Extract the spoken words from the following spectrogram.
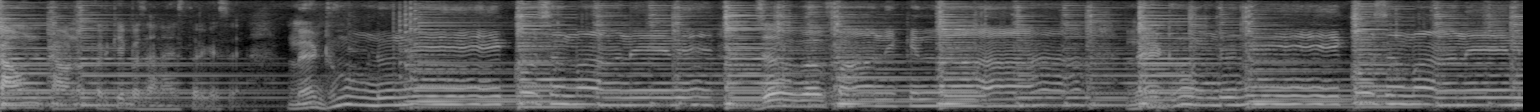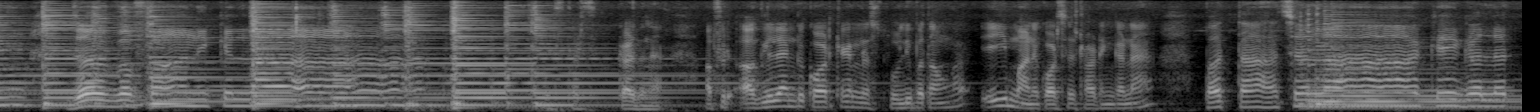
down down up करके बजाना है इस तरीके से। मैं ढूँढने को जमाने में जब वफा निकला, मैं ढूँढने को जमाने में जब वफा निकला। और फिर अगली लाइन पे कॉर्ड क्या करना है? स्लोली बताऊँगा। ए, माने कॉर्ड से स्टार्टिंग करना है। पता चला के गलत।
